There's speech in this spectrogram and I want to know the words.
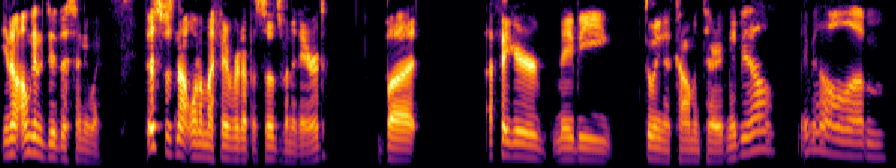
you know I'm going to do this anyway. This was not one of my favorite episodes when it aired, but I figured maybe doing a commentary, maybe they'll maybe they'll um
